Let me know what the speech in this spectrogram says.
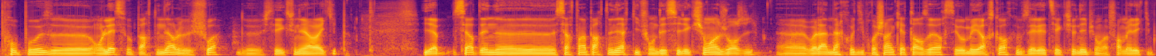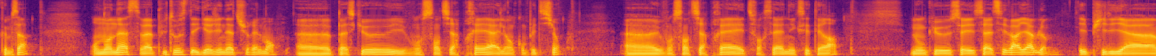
propose, euh, on laisse aux partenaires le choix de sélectionner leur équipe. Il y a euh, certains partenaires qui font des sélections un jour J. Euh, voilà, mercredi prochain à 14h, c'est au meilleur score que vous allez être sélectionné, puis on va former l'équipe comme ça. On en a, ça va plutôt se dégager naturellement, parce qu'ils vont se sentir prêts à aller en compétition, ils vont se sentir prêts à être sur scène, etc. Donc c'est assez variable. Et puis il y a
